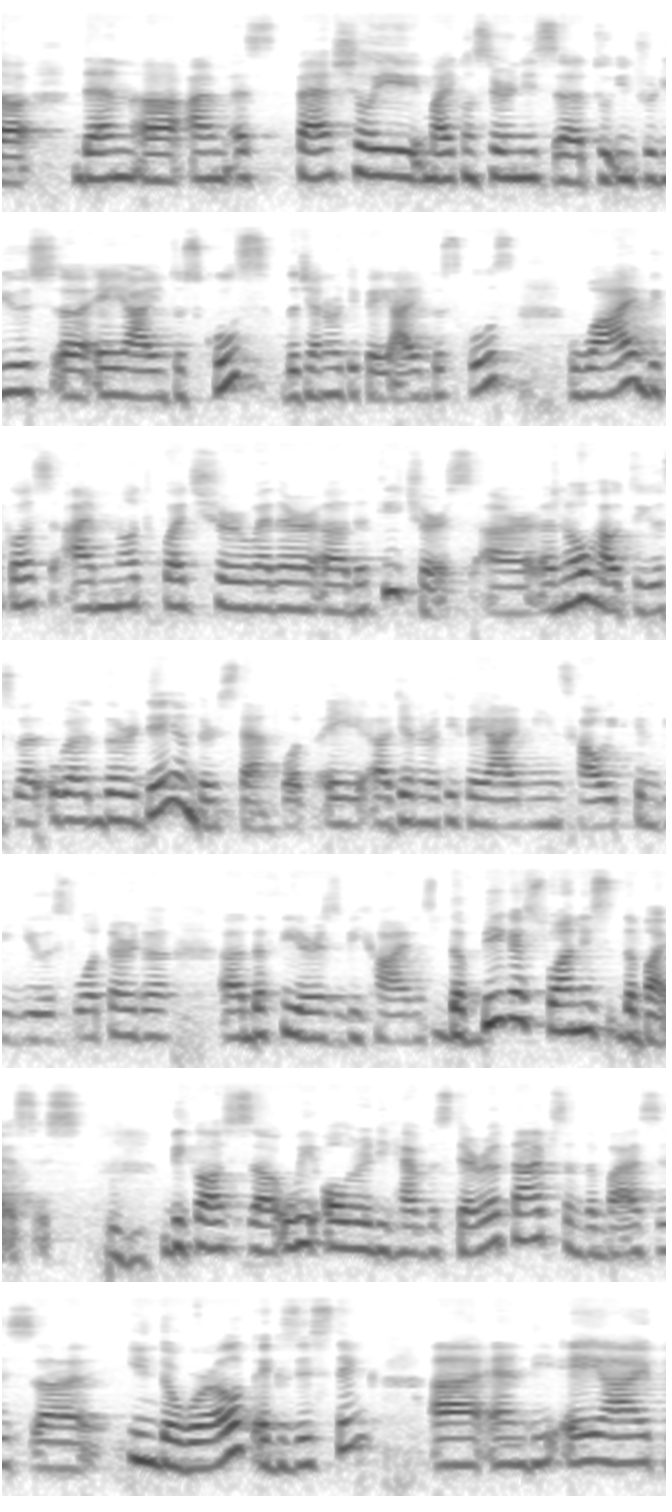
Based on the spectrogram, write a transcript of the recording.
then I'm especially my concern is to introduce AI into schools, the generative AI into schools. Why? Because I'm not quite sure whether uh, the teachers are uh, know how to use whether they understand what a, a, generative AI means, how it can be used, what are the uh, the fears behind. The biggest one is the biases, mm-hmm. because uh, we already have the stereotypes and the biases uh, in the world existing, uh, and the AI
